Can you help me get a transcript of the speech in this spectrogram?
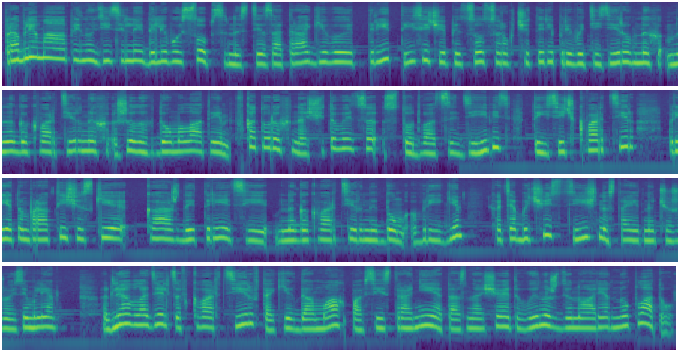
Проблема принудительной долевой собственности затрагивает 3544 приватизированных многоквартирных жилых дома Латвии, в которых насчитывается 129 тысяч квартир. При этом практически каждый третий многоквартирный дом в Риге хотя бы частично стоит на чужой земле. Для владельцев квартир в таких домах по всей стране это означает вынужденную арендную плату,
